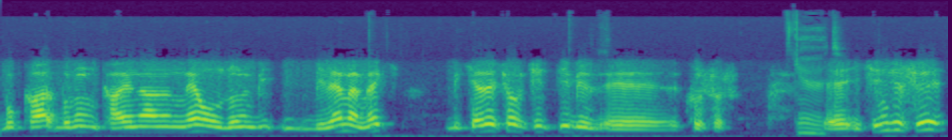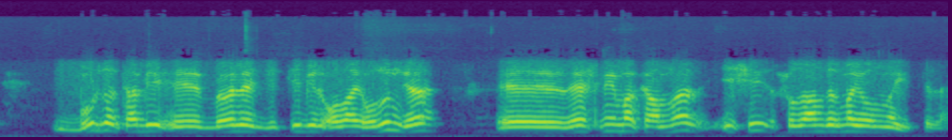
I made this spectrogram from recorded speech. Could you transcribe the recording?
bu bunun kaynağının ne olduğunu bilememek bir kere çok ciddi bir e, kusur. Evet. E, ikincisi burada tabii e, böyle ciddi bir olay olunca e, resmi makamlar işi sulandırma yoluna gittiler.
